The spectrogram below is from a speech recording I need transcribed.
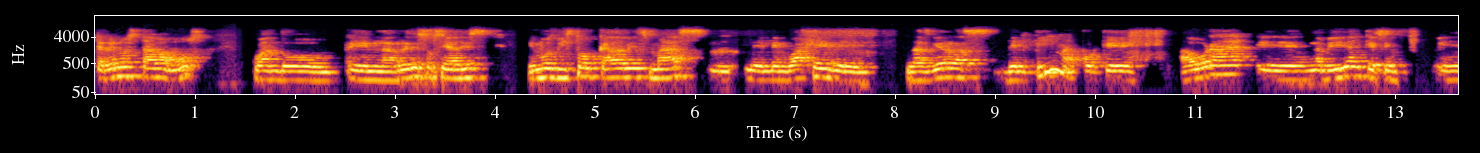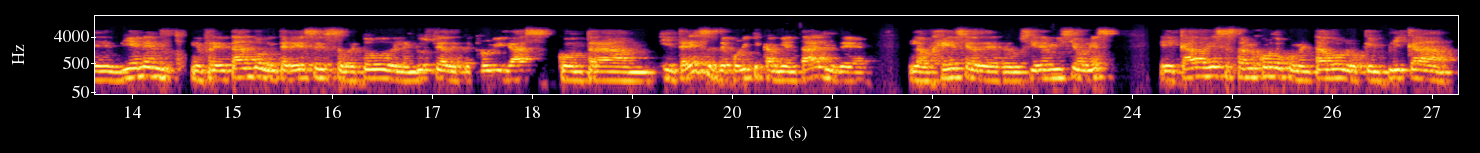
terreno estábamos cuando en las redes sociales hemos visto cada vez más el lenguaje de las guerras del clima, porque ahora eh, en la medida en que se eh, vienen enfrentando intereses, sobre todo de la industria de petróleo y gas, contra intereses de política ambiental y de la urgencia de reducir emisiones, eh, cada vez está mejor documentado lo que implica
